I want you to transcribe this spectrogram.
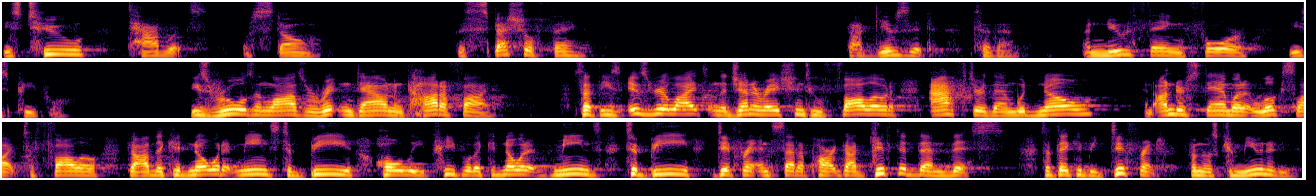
these two tablets of stone, this special thing. God gives it to them, a new thing for these people. These rules and laws were written down and codified so that these Israelites and the generations who followed after them would know and understand what it looks like to follow God. They could know what it means to be holy people. They could know what it means to be different and set apart. God gifted them this so that they could be different from those communities.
